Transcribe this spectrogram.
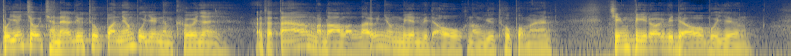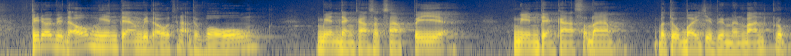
ពួកយើងចូល channel YouTube របស់ខ្ញុំពួកយើងនឹងឃើញហើយថាតើមកដល់ឥឡូវខ្ញុំមានវីដេអូក្នុង YouTube ប្រហែលជាង200វីដេអូពួកយើង200វីដេអូមានទាំងវីដេអូថ្នាក់ដំបូងមានទាំងការសិក្សាពាក្យមានទាំងការស្ដាប់បើទោះបីជាវាមិនបានគ្រប់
